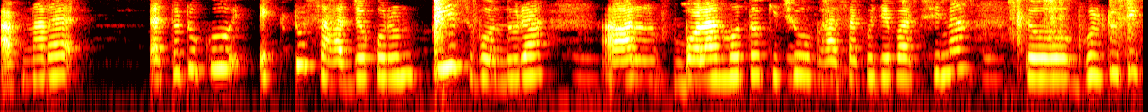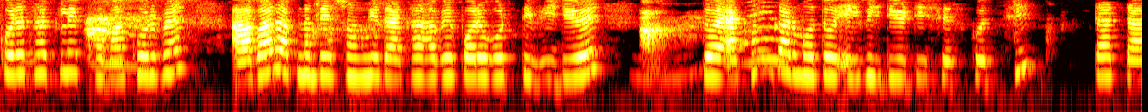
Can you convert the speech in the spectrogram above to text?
আপনারা এতটুকু একটু সাহায্য করুন, প্লিজ বন্ধুরা। আর বলার মতো কিছু ভাষা খুঁজে পাচ্ছি না। তো ভুল ত্রুটি করে থাকলে ক্ষমা করবেন। আবার আপনাদের সঙ্গে দেখা হবে পরবর্তী ভিডিওয়ে। তো এখনকার মতো এই ভিডিওটি শেষ করছি। টাটা।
